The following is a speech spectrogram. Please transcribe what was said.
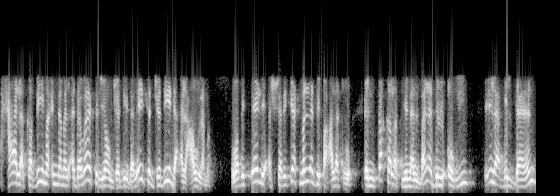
حالة قديمة إنما الأدوات اليوم جديدة ليست جديدة العولمة. وبالتالي الشركات ما الذي فعلته؟ انتقلت من البلد الأم إلى بلدان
